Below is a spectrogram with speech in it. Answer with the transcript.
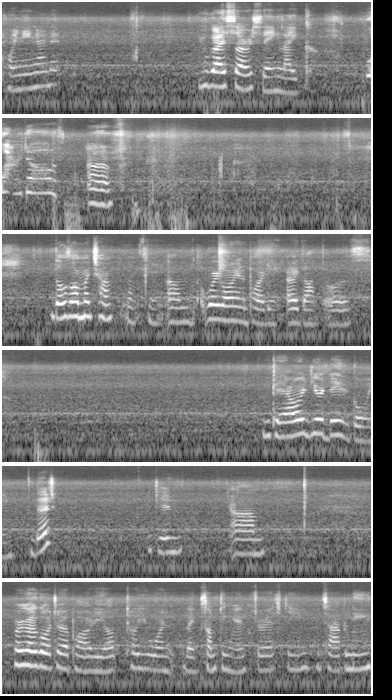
pointing at it. You guys start saying like, what are those? Um, those are my kidding. Um, we're going to party. I got those. Okay, how are your days going? Good. Okay. Um. We're gonna go to a party. I'll tell you when, like, something interesting is happening.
